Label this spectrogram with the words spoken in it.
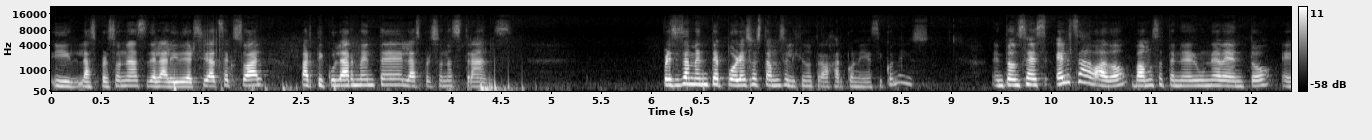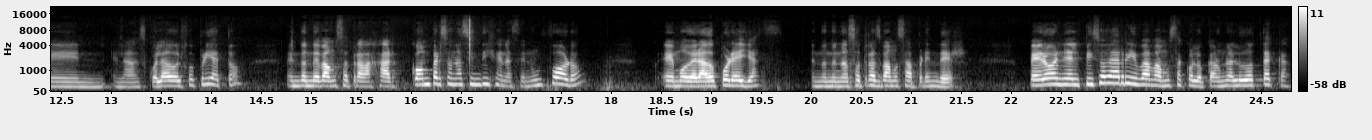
y las personas de la diversidad sexual, particularmente las personas trans. Precisamente por eso estamos eligiendo trabajar con ellas y con ellos. Entonces, el sábado vamos a tener un evento en, la Escuela Adolfo Prieto, en donde vamos a trabajar con personas indígenas en un foro eh, moderado por ellas, en donde nosotras vamos a aprender. Pero en el piso de arriba vamos a colocar una ludoteca,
